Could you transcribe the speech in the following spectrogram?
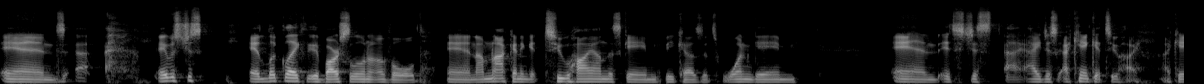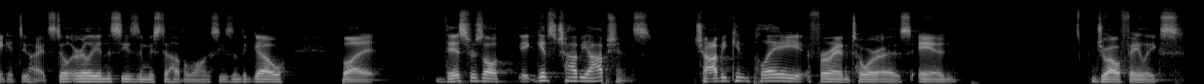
and uh, it was just it looked like the Barcelona of old. And I'm not going to get too high on this game because it's one game and it's just I, I, just I can't get too high. I can't get too high. It's still early in the season. We still have a long season to go, but this result it gives Xavi options. Xavi can play Ferran Torres and Joao Felix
